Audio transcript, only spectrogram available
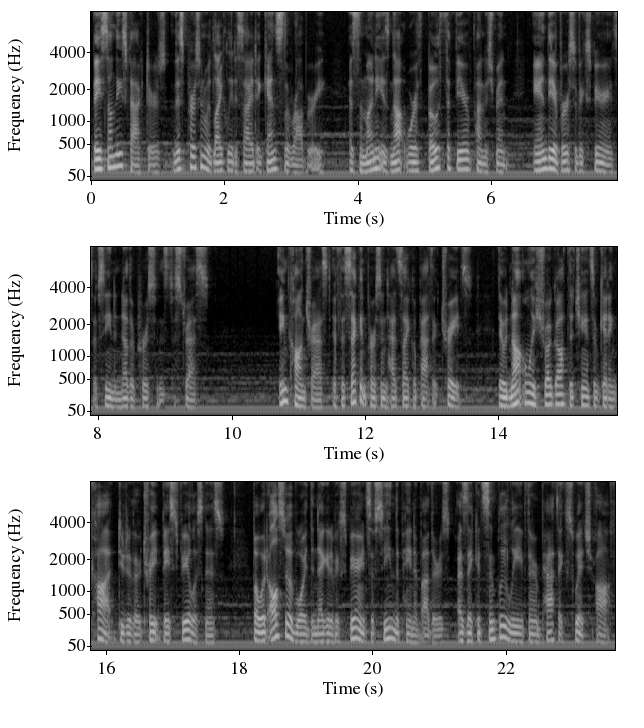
Based on these factors, this person would likely decide against the robbery, as the money is not worth both the fear of punishment and the aversive experience of seeing another person's distress. In contrast, if the second person had psychopathic traits, they would not only shrug off the chance of getting caught due to their trait based fearlessness, but would also avoid the negative experience of seeing the pain of others as they could simply leave their empathic switch off.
